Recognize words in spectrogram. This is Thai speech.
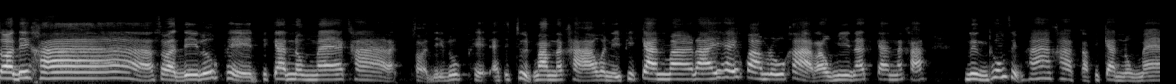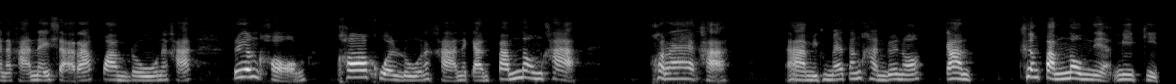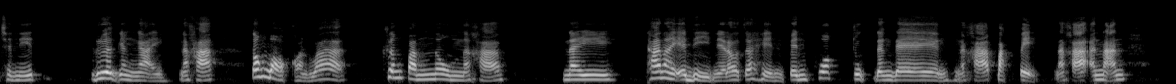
สวัสดีค่ะ สวัสดีลูกเพจพี่การนมแม่ค่ะ สวัสดีลูกเพจ Attitude Mom นะคะ วันนี้พี่การมาไลฟ์ให้ความรู้ค่ะ เรามีนัดกันนะคะหนึ่งทุ่มสิบห้าค่ะ กับพี่การนมแม่นะคะ ในสาระความรู้นะคะ เรื่องของข้อควรรู้นะคะ ในการปั๊มนมค่ะ ข้อแรกค่ะอ่ามีคุณแม่ตั้งครรภ์ด้วยเนาะการเครื่องปั๊มนมเนี่ยมีกี่ชนิดเลือกยังไงนะคะ ต้องบอกก่อนว่าเครื่องปั๊มนมนะคะ ใน ถ้าในอดีตเนี่ยเราจะเห็นเป็นพวกจุกแดงๆนะคะ ปักเป็ดนะคะ อันนั้น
